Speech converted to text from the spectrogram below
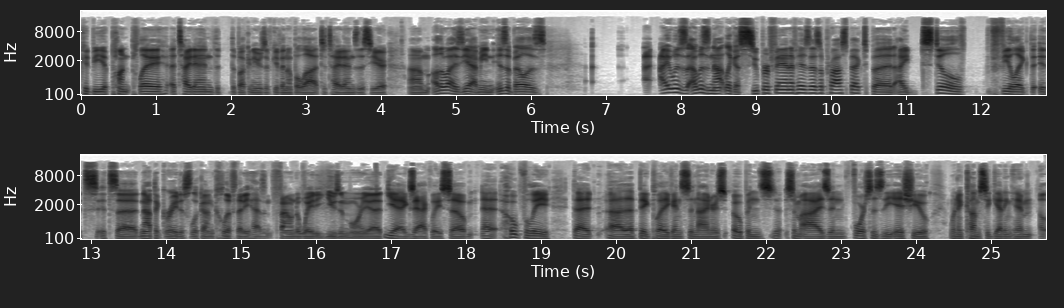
could be a punt play at tight end. The, the Buccaneers have given up a lot to tight ends this year. Um, otherwise, yeah, I mean Isabella's. I, I was I was not like a super fan of his as a prospect, but I still feel like it's it's uh, not the greatest look on Cliff that he hasn't found a way to use him more yet. Yeah, exactly. So uh, hopefully that uh, that big play against the Niners opens some eyes and forces the issue when it comes to getting him uh,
